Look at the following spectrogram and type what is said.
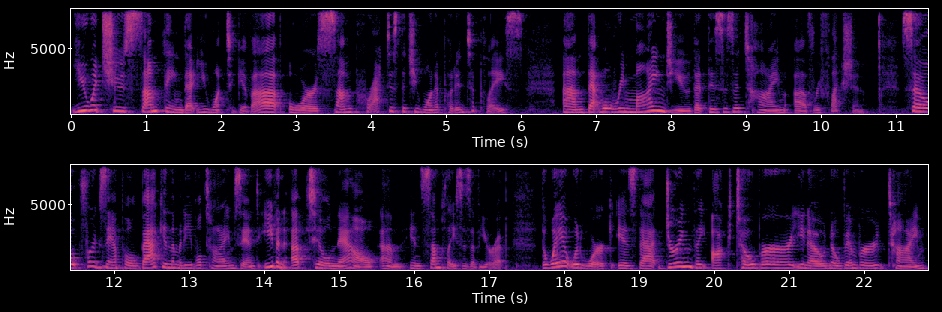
You would choose something that you want to give up or some practice that you want to put into place um, that will remind you that this is a time of reflection. So, for example, back in the medieval times and even up till now um, in some places of Europe, the way it would work is that during the October, you know, November time,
